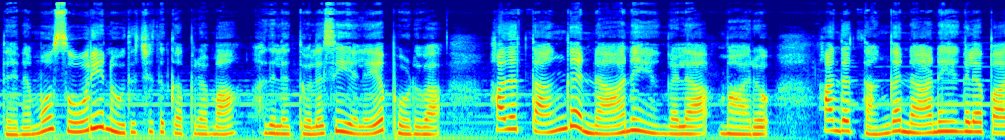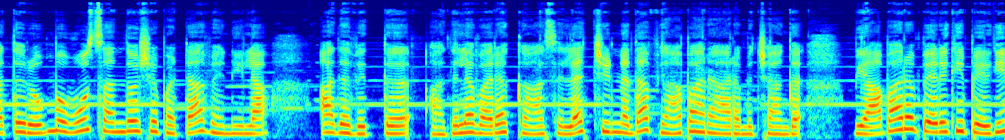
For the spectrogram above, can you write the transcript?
தினமும் சூரியன் உதிச்சதுக்கு அப்புறமா அதுல துளசி இலைய போடுவா. அது தங்க நாணயங்களா மாறும் அந்த தங்க நாணயங்களை பார்த்து ரொம்பவும் சந்தோஷப்பட்டா வெண்ணிலா. அதை விற்று அதில் வர காசில் சின்னதாக வியாபாரம் ஆரம்பிச்சாங்க. வியாபாரம் பெருகி பெருகி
